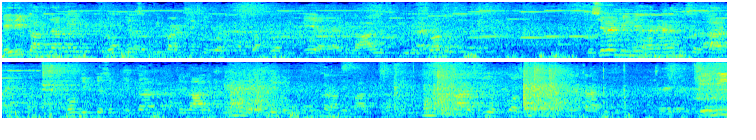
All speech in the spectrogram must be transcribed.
ਮੇਰੀ ਕਾਮਯਾਬੀ ਲੋਕ ਜਨਸ਼ਕਤੀ ਪਾਰਟੀ ਦੇ ਕੋਲ ਦੀ ਕਾਮਯਾਬੀ ਇਹ ਹੈ ਕਿ ਲਾਲ ਕੀ ਦੇ ਸਵਾਲ ਪਿਛਲੇ ਮਹੀਨੇ ਹਰਿਆਣਾ ਦੀ ਸਰਕਾਰ ਨੇ ਨੋਟੀਫਿਕੇਸ਼ਨ ਕੀਤਾ ਤੇ ਲਾਲ ਕੀ ਦੇ ਰਹਿੰਦੇ ਲੋਕ ਹੋਰ ਘਰਾਂ ਦੇ ਮਾਲਕ ਹੋਣ ਸਰਕਾਰ ਫ੍ਰੀ ਆਫ ਕਾਸਟ ਕਰਾ ਦਿੱਤੀ ਠੀਕ ਹੈ ਇਹੀ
